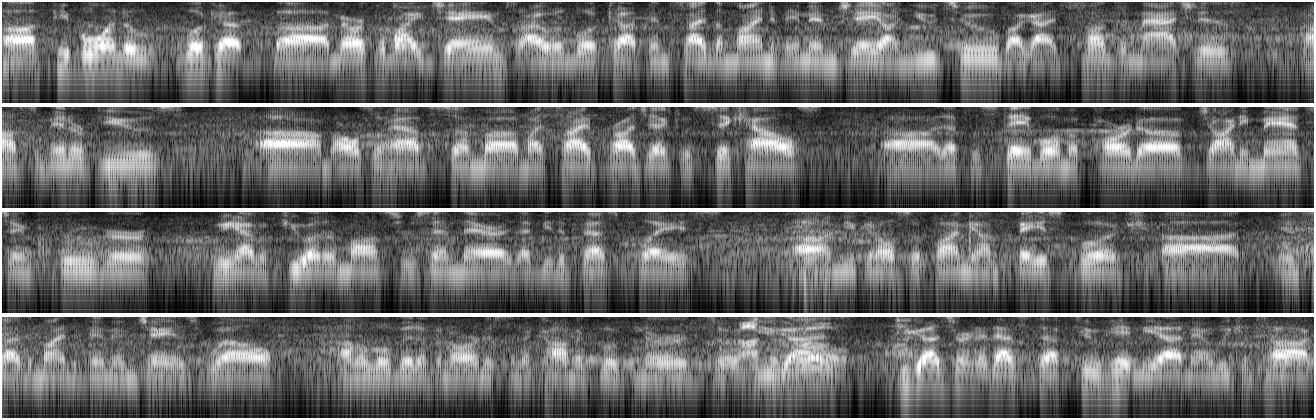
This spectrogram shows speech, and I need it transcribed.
Uh, if people want to look up uh, Miracle Mike James, I would look up Inside the Mind of MMJ on YouTube. I got tons of matches, uh, some interviews. Um, also have some uh, my side project with Sick House. Uh, that's a stable I'm a part of. Johnny Manson, Kruger. We have a few other monsters in there. That'd be the best place. Um, you can also find me on Facebook, uh, Inside the Mind of MMJ as well. I'm a little bit of an artist and a comic book nerd. So Rock if you guys, roll. if you guys are into that stuff too, hit me up, man. We can talk.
